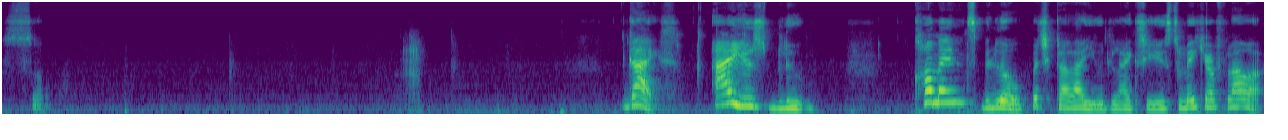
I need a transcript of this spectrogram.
So guys, I use blue. Comment below which color you would like to use to make your flower.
